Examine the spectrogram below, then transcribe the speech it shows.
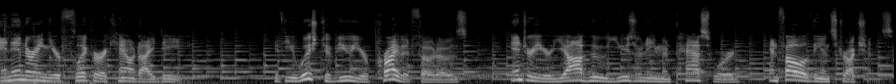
and entering your Flickr account ID. If you wish to view your private photos, enter your Yahoo username and password and follow the instructions.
